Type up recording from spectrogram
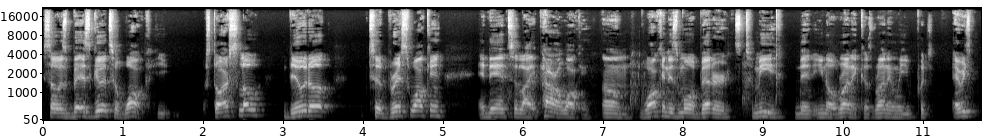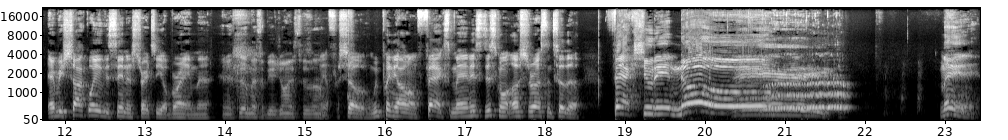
So it's it's good to walk. You start slow, build up to brisk walking, and then to like power walking. Um, walking is more better to me than you know running because running when you put every every shockwave is sending straight to your brain, man. And it could mess up your joints too. Huh? Yeah, for sure. We putting y'all on facts, man. This this gonna usher us into the fact shooting. No, man.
